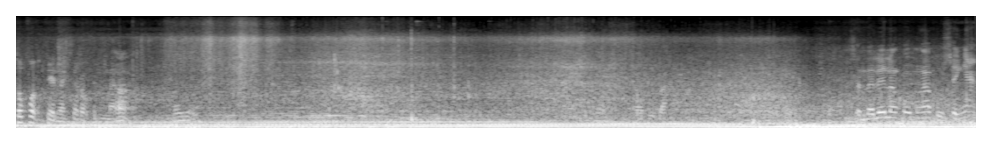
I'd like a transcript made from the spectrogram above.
240 lang sir. Okay na. Ah. ayun. Oh, diba? Sandali lang po mga busing ha.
